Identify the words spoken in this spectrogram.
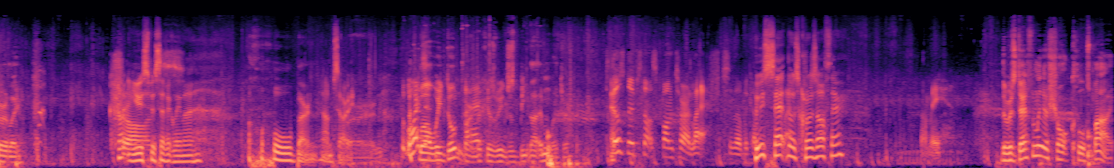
Poorly. Not you specifically, man. Oh, burn. I'm sorry. But why Well, we don't burn Uh, because we just beat that emulator. those noobs not spawn to our left? So they'll become. Who set left. those crows off there? Not me. There was definitely a shot close by.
